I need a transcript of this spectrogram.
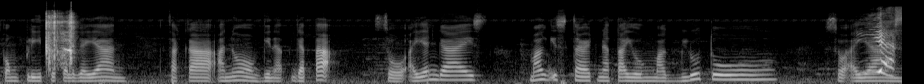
kompleto talaga 'yan saka ano, ginat gata. So, ayan guys, mag-start na tayong magluto. So, ayan.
